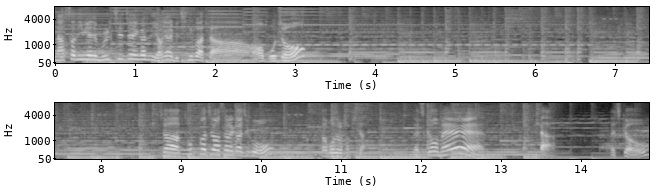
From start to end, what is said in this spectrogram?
낯선 이면에 물질적인 것은 영향을 미치는 것 같다. 어, 뭐죠? 자, 토파즈 화살을 가지고 가보도록 합시다. Let's go, man! 자, Let's go.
